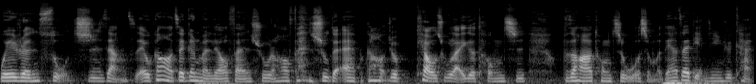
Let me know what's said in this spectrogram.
为人所知这样子。诶，我刚好在跟你们聊繁书，然后繁书的 App 刚好就跳出来一个通知，不知道他通知我什么，等下再点进去看。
